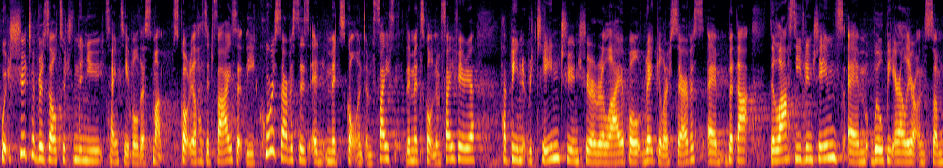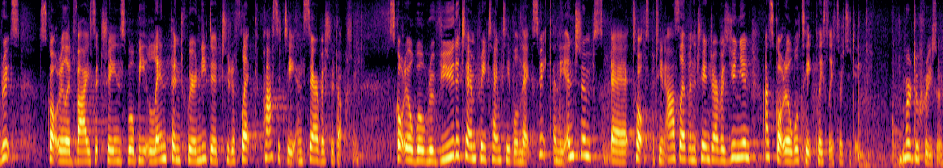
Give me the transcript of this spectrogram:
which should have resulted from the new timetable this month. ScotRail has advised that the core services in Mid-Scotland and Fife, the Mid-Scotland and Fife area have been retained to ensure a reliable, regular service, um, but that the last evening trains um, will be earlier on some routes. ScotRail advised that trains will be lengthened where needed to reflect capacity and service reduction. ScotRail will review the temporary timetable next week, and the interim uh, talks between ASLEV and the Train Drivers' Union and ScotRail will take place later today. Murdo Fraser.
